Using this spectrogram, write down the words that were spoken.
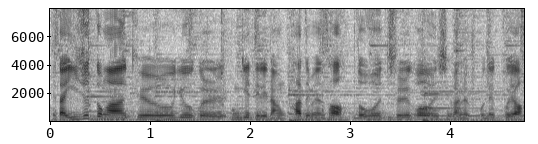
일단 2주 동안 교육을 동기들이랑 받으면서 너무 즐거운 시간을 보냈고요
